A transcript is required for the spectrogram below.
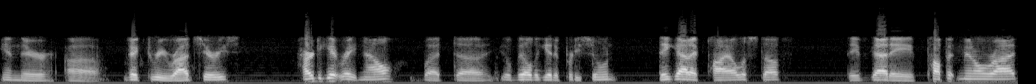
in their uh, Victory Rod Series. Hard to get right now, but uh, you'll be able to get it pretty soon. They got a pile of stuff. They've got a puppet minnow rod,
